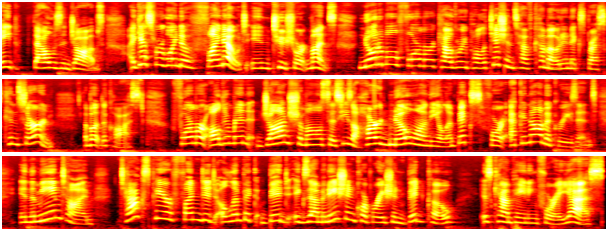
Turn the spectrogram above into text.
8,000 jobs. I guess we're going to find out in two short months. Notable former Calgary politicians have come out and expressed concern about the cost. Former Alderman John Schmal says he's a hard no on the Olympics for economic reasons. In the meantime, taxpayer funded Olympic Bid Examination Corporation Bidco is campaigning for a yes.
